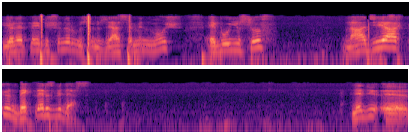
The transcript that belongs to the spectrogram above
yönetmeyi düşünür müsünüz? Yasemin Muş, Ebu Yusuf Naciye Akgün bekleriz bir ders. Ne diyor? E,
